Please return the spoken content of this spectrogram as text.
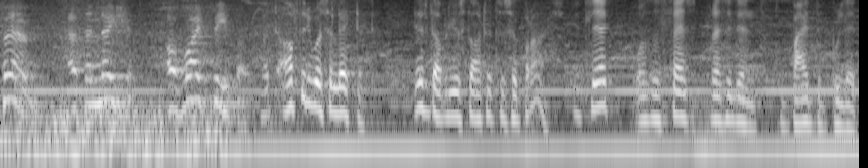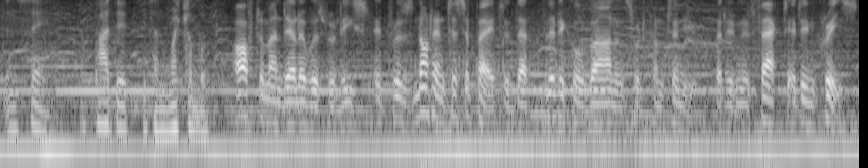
firm as a nation of white people. But after he was elected, FW started to surprise. De Klerk was the first president to bite the bullet and say apartheid is unworkable. After Mandela was released, it was not anticipated that political violence would continue, but in fact it increased.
